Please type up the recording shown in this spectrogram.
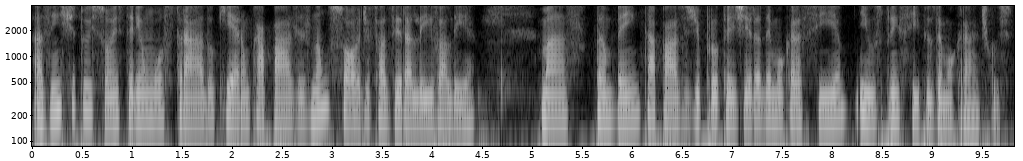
as instituições teriam mostrado que eram capazes não só de fazer a lei valer, mas também capazes de proteger a democracia e os princípios democráticos.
